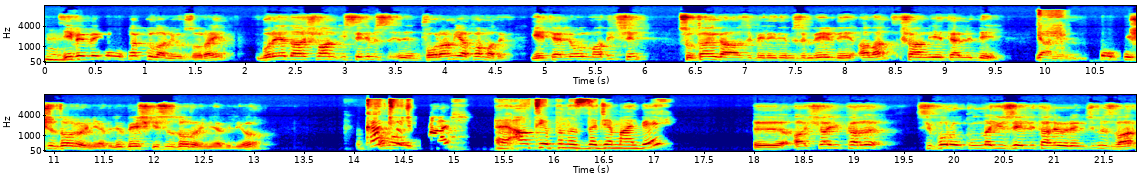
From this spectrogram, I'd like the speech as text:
Hı. İBB ile ortak kullanıyoruz orayı. Buraya daha şu an istediğimiz e, programı yapamadık. Yeterli olmadığı için Sultan Gazi Belediye'mizin verdiği alan şu an yeterli değil. Yani 4 kişi zor oynayabiliyor, 5 kişi zor oynayabiliyor. Kaç Ama- çocuk var e, altyapınızda Cemal Bey? Ee, aşağı yukarı spor okulunda 150 tane öğrencimiz var.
